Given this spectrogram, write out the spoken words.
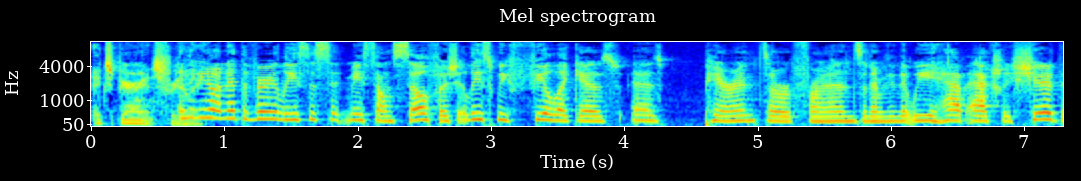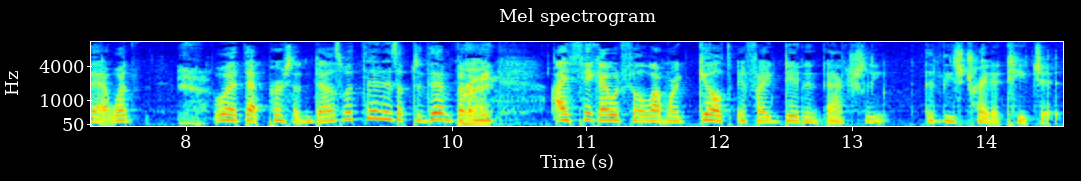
experience freely. think you know, and at the very least, this may sound selfish. At least we feel like as as parents or friends and everything that we have actually shared that. What Yeah. what that person does with it is up to them. But I mean, I think I would feel a lot more guilt if I didn't actually at least try to teach it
